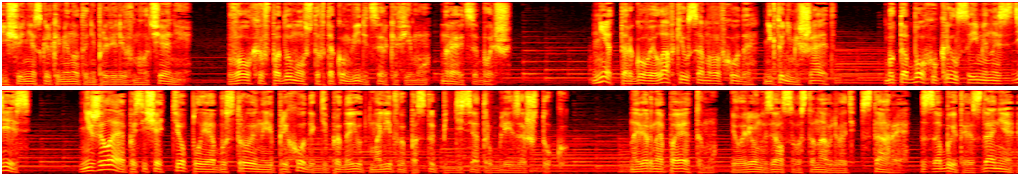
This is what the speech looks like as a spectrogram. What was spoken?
Еще несколько минут они провели в молчании. Волхов подумал, что в таком виде церковь ему нравится больше. Нет торговой лавки у самого входа, никто не мешает. Будто Бог укрылся именно здесь, не желая посещать теплые обустроенные приходы, где продают молитвы по 150 рублей за штуку. Наверное, поэтому Иларион взялся восстанавливать старое, забытое здание,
